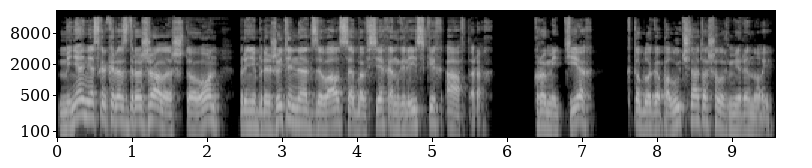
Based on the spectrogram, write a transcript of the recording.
Меня несколько раздражало, что он пренебрежительно отзывался обо всех английских авторах, кроме тех, кто благополучно отошел в мир иной.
